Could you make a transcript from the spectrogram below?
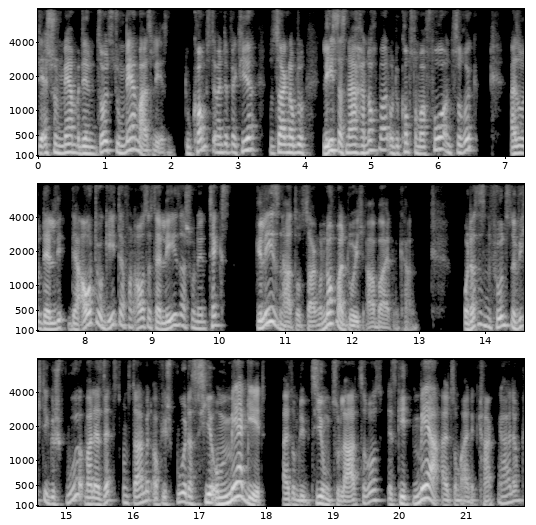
der ist schon mehr, den sollst du mehrmals lesen. Du kommst im Endeffekt hier sozusagen, du lest das nachher nochmal und du kommst nochmal vor und zurück. Also der, der Autor geht davon aus, dass der Leser schon den Text gelesen hat sozusagen und nochmal durcharbeiten kann. Und das ist für uns eine wichtige Spur, weil er setzt uns damit auf die Spur, dass es hier um mehr geht als um die Beziehung zu Lazarus. Es geht mehr als um eine Krankenheilung.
